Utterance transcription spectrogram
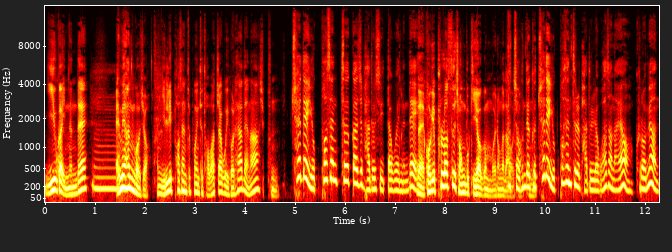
이유가 있는데 음. 애매한 거죠. 한 1, 2% 포인트 더 받자고 이걸 해야 되나 싶은. 최대 6%까지 받을 수 있다고 했는데 네, 거기 플러스 정부 기여금 뭐 이런 거 나오죠. 그렇죠. 근데 음. 그 최대 6%를 받으려고 하잖아요. 그러면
